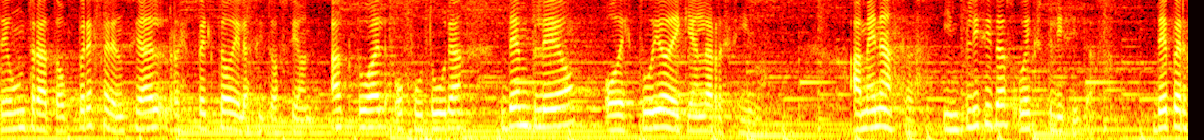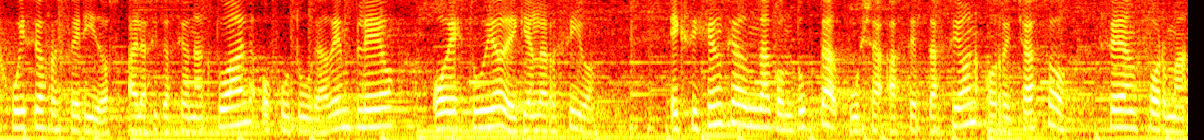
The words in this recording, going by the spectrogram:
de un trato preferencial respecto de la situación actual o futura de empleo o de estudio de quien la reciba. Amenazas implícitas o explícitas de perjuicios referidos a la situación actual o futura de empleo o de estudio de quien la reciba. Exigencia de una conducta cuya aceptación o rechazo sea en forma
